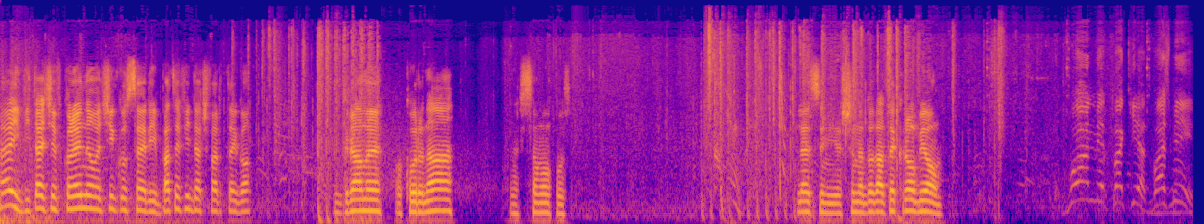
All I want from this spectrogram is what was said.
Hej, witajcie w kolejnym odcinku serii Battlefielda 4. Gramy, o kurna, nasz samochód. Plecy mi jeszcze na dodatek robią. Вон медпакет, возьми!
